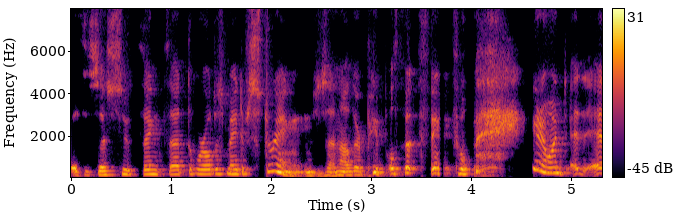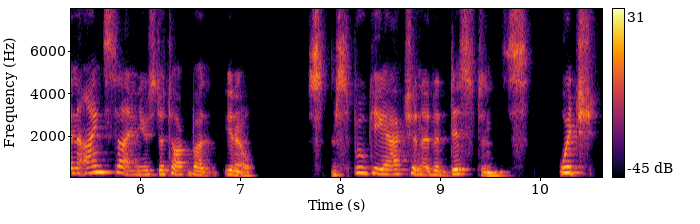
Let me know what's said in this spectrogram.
physicists who think that the world is made of strings, and other people that think, the, you know, and, and Einstein used to talk about, you know, spooky action at a distance, which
